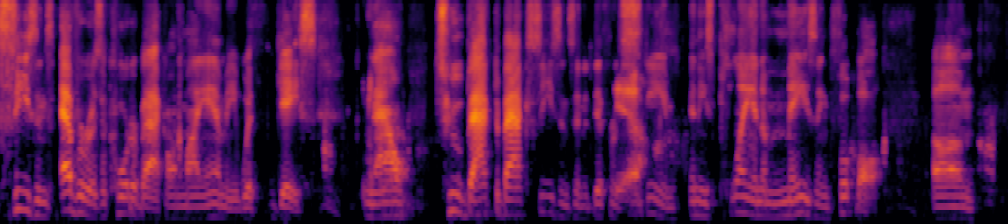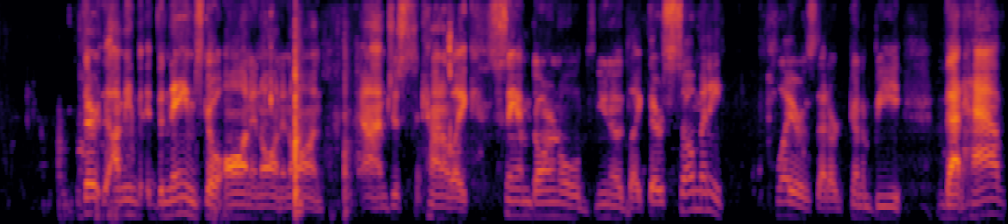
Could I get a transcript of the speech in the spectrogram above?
seasons ever as a quarterback on Miami with Gase. Now two back-to-back seasons in a different Yeah. scheme, and he's playing amazing football. Um, there, I mean, the names go on and on and on. I'm just kind of like Sam Darnold. You know, like there's so many players that are going to be that have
